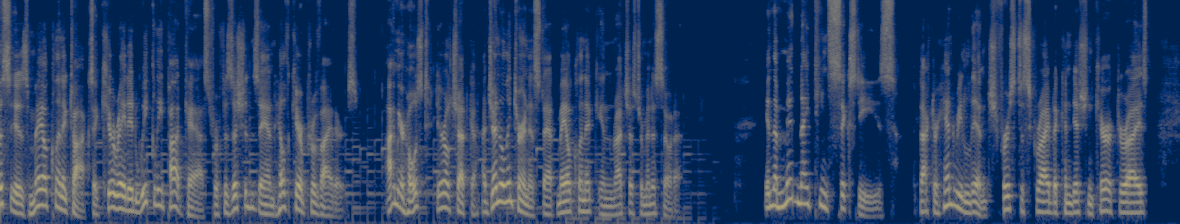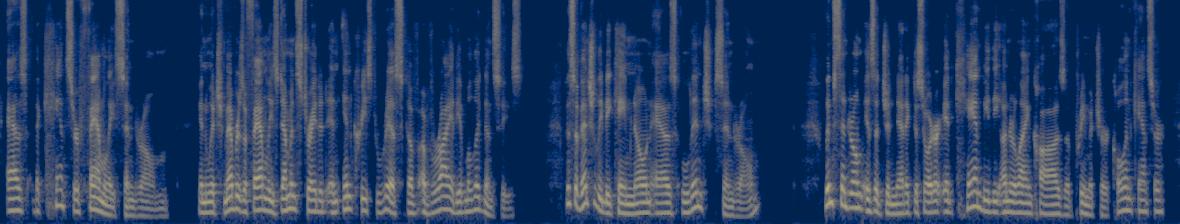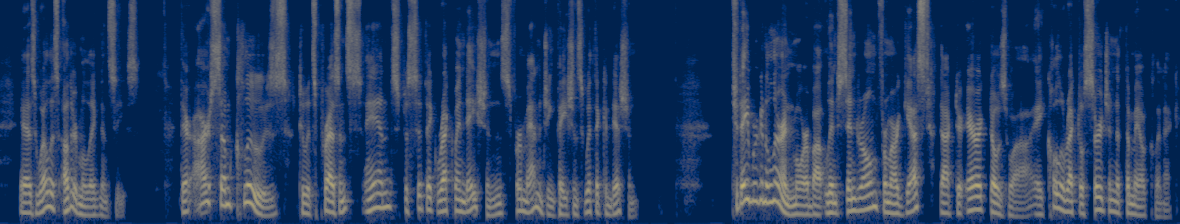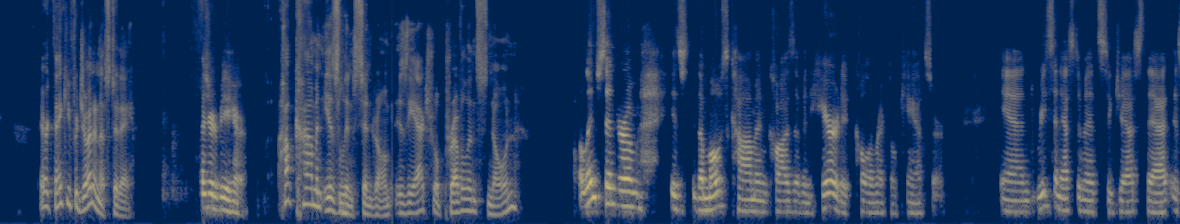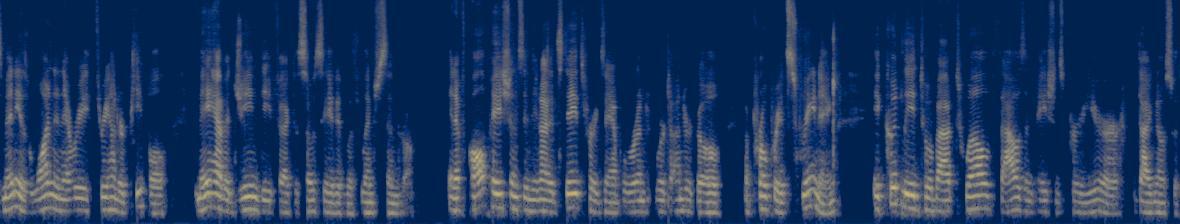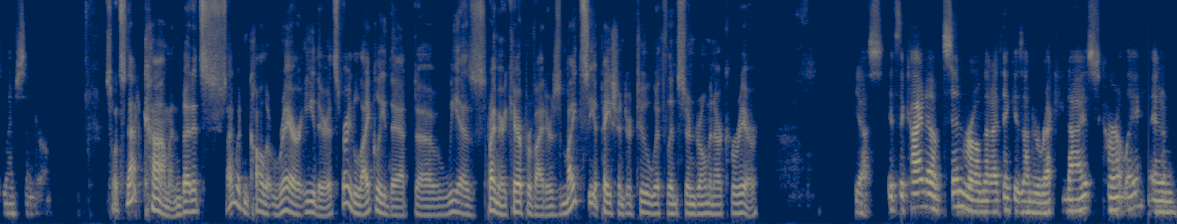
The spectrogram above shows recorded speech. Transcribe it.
This is Mayo Clinic Talks, a curated weekly podcast for physicians and healthcare providers. I'm your host, Darryl Chutka, a general internist at Mayo Clinic in Rochester, Minnesota. In the mid 1960s, Dr. Henry Lynch first described a condition characterized as the cancer family syndrome, in which members of families demonstrated an increased risk of a variety of malignancies. This eventually became known as Lynch syndrome Lynch syndrome is a genetic disorder. It can be the underlying cause of premature colon cancer, as well as other malignancies. There are some clues to its presence and specific recommendations for managing patients with the condition. Today, we're going to learn more about Lynch syndrome from our guest, Dr. Eric Dozois, a colorectal surgeon at the Mayo Clinic. Eric, thank you for joining us today. Pleasure to be here. How common is Lynch syndrome? Is the actual prevalence known? Lynch syndrome is the most common cause of inherited colorectal cancer. And recent estimates suggest that as many as one in every 300 people may have a gene defect associated with Lynch syndrome. And if all patients in the United States, for example, were, were to undergo appropriate screening, it could lead to about 12,000 patients per year diagnosed with Lynch syndrome. So it's not common, but it's, I wouldn't call it rare either. It's very likely that uh, we as primary care providers might see a patient or two with Lynch syndrome in our career. Yes, it's the kind of syndrome that I think is under recognized currently. And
